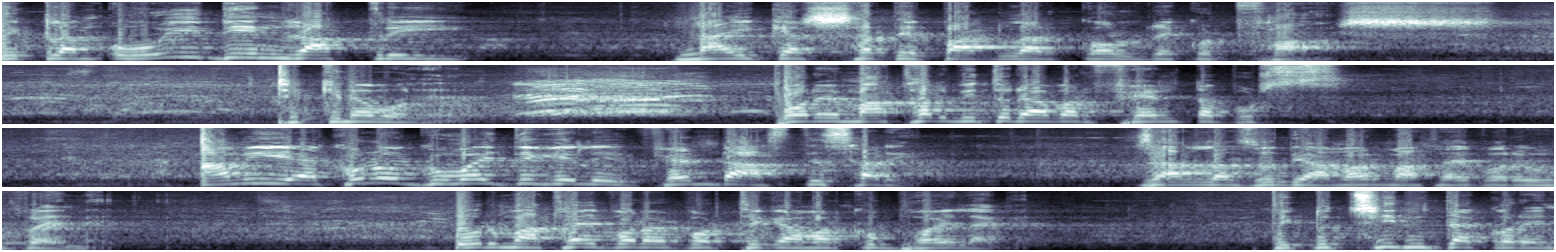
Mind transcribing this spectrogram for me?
দেখলাম ওই দিন রাত্রি নায়িকার সাথে পাগলার কল রেকর্ড ফাঁস। ঠিক কিনা বলে? পরে মাথার ভিতরে আবার ফ্যানটা পড়ছে। আমি এখনও ঘুমাইতে গেলে ফ্যানটা আসতে ছাড়ি। আল্লাহ যদি আমার মাথায় পরে উপায় নেই। ওর মাথায় পড়ার পর থেকে আমার খুব ভয় লাগে। তো একটু চিন্তা করেন,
